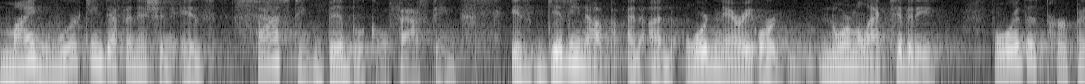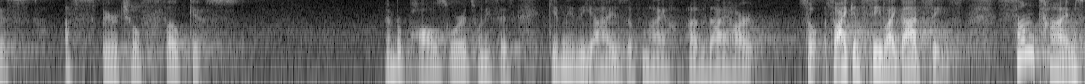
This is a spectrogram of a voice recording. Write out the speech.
my working definition is fasting, biblical fasting, is giving up an, an ordinary or normal activity for the purpose of spiritual focus. Remember Paul's words when he says, Give me the eyes of, my, of thy heart? So, so I can see like God sees. Sometimes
